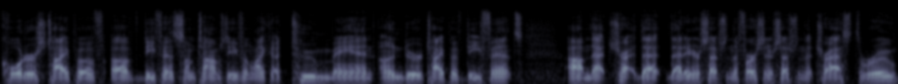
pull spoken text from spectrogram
quarters type of, of defense, sometimes even like a two man under type of defense um, that tra- that that interception, the first interception that Trask threw,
